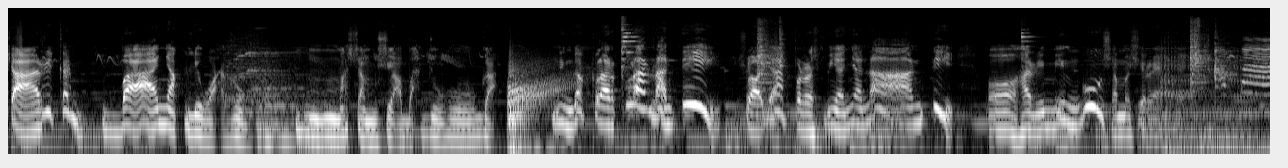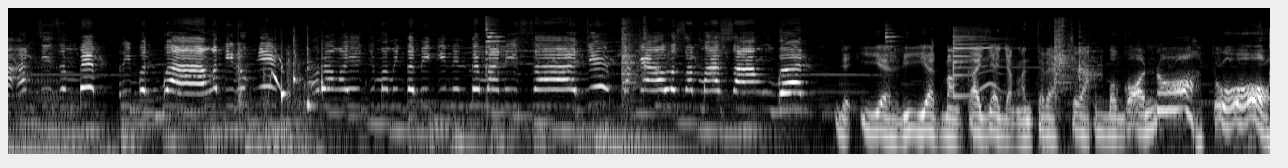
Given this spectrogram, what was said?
Cari kan banyak di warung. Masa mesti abah juga. Ini nggak kelar-kelar nanti. Soalnya peresmiannya nanti. Oh, hari Minggu sama si Rete. Apaan sih Sembep? Ribet banget hidupnya. Orang aja cuma minta bikinin teh manis saja. Pakai alasan masang ban. Ya iya lihat makanya jangan teriak-teriak begono. Tuh,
